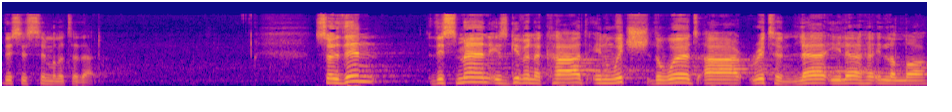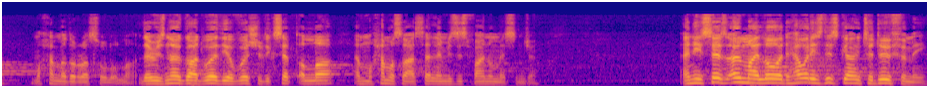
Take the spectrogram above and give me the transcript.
this is similar to that. So then, this man is given a card in which the words are written, La ilaha illallah Muhammadur Rasulullah. There is no God worthy of worship except Allah, and Muhammad is his final messenger. And he says, Oh my Lord, how is this going to do for me?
